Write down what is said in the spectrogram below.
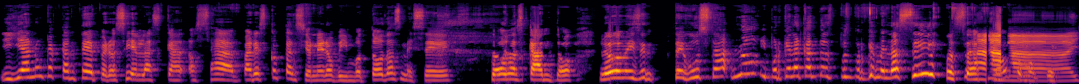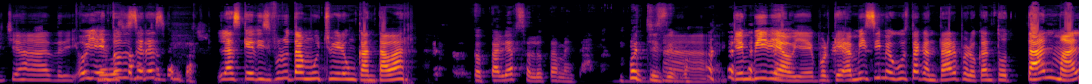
Y ya nunca canté, pero sí en las, o sea, parezco cancionero bimbo, todas me sé, todas canto. Luego me dicen, ¿te gusta? No, ¿y por qué la cantas? Pues porque me la sé, o sea, ¿no? Como que Ay, ya, Adri. Oye, entonces eres cantar. las que disfrutan mucho ir a un cantabar. Total y absolutamente, muchísimo. Ah, qué envidia, oye, porque a mí sí me gusta cantar, pero canto tan mal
